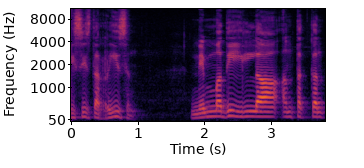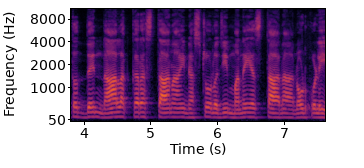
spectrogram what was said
ದಿಸ್ ಈಸ್ ದ ರೀಸನ್ ನೆಮ್ಮದಿ ಇಲ್ಲ ಅಂತಕ್ಕಂಥದ್ದೇ ನಾಲ್ಕರ ಸ್ಥಾನ ಇನ್ ಅಸ್ಟ್ರಾಲಜಿ ಮನೆಯ ಸ್ಥಾನ ನೋಡ್ಕೊಳ್ಳಿ.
